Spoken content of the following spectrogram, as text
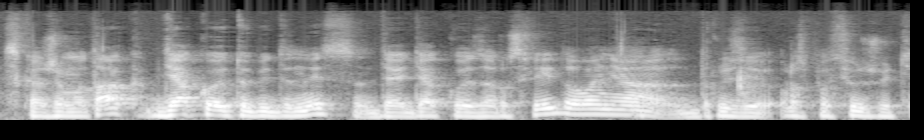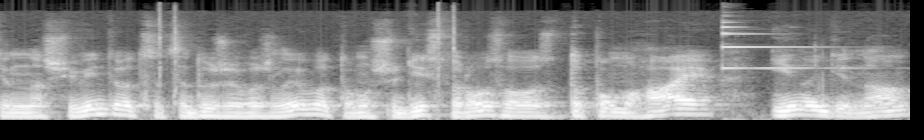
Скажімо так, дякую тобі, Денис. Дякую за розслідування. Друзі, розповсюджуйте наші відео. Це, це дуже важливо, тому що дійсно розголос допомагає іноді нам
